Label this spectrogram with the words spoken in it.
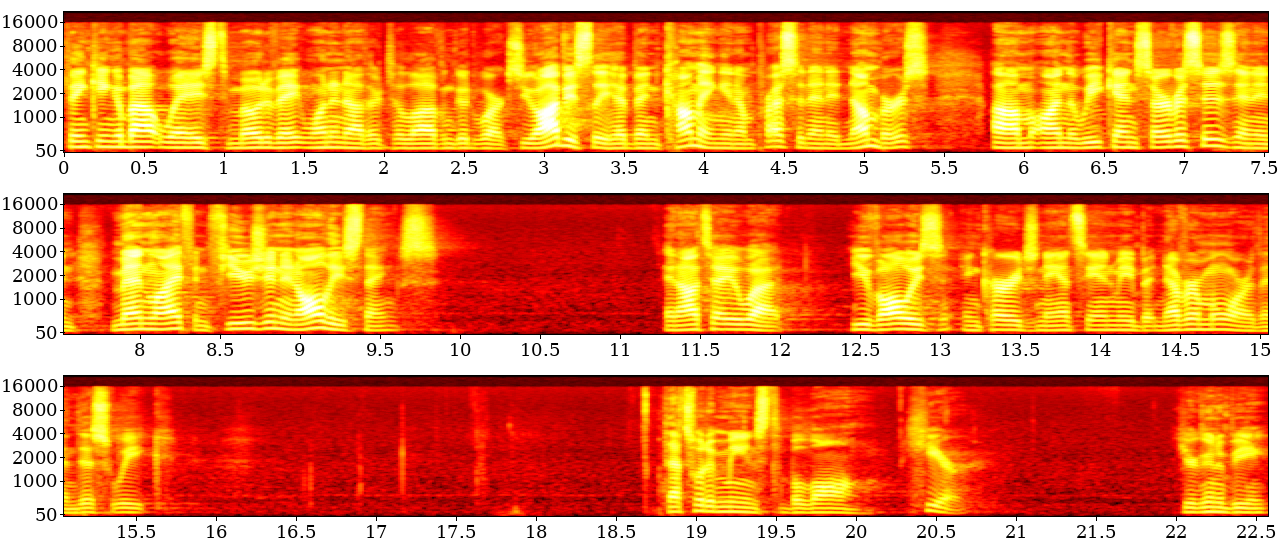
thinking about ways to motivate one another to love and good works. You obviously have been coming in unprecedented numbers um, on the weekend services and in Men Life and Fusion and all these things. And I'll tell you what, you've always encouraged Nancy and me, but never more than this week. That's what it means to belong here. You're going to be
